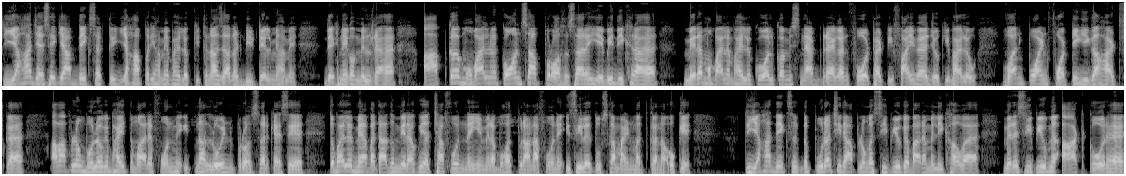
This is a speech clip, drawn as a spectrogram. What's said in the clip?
तो यहाँ जैसे कि आप देख सकते हो, यहाँ पर ही हमें भाई लोग कितना ज़्यादा डिटेल में हमें देखने को मिल रहा है। आपका मोबाइल में कौन सा प्रोसेसर है, ये भी दिख रहा है। मेरा मोबाइल में भाई लोग कॉलकॉम स्नैपड्रैगन 435 है, जो कि भाई लोग 1.40 पॉइंट गीगाहर्ट्ज़ का है। अब आप लोग बोलोगे, भाई, तुम्हारे फ़ोन में इतना लो एंड प्रोसेसर कैसे है? तो भाई लोग, मैं बता दूँ, मेरा कोई अच्छा फ़ोन नहीं है, मेरा बहुत पुराना फ़ोन है, इसीलिए तो उसका माइंड मत करना ओके तो यहाँ देख सकते हो, पूरा चीज़ आप लोगों का सीपीयू के बारे में लिखा हुआ है। मेरे सीपीयू में आठ कोर है।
